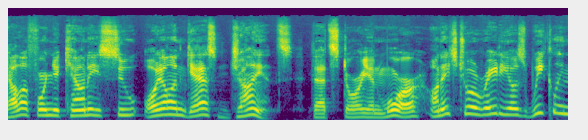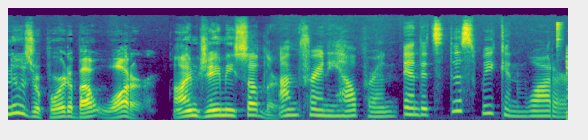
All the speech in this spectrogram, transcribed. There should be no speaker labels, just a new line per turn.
California counties sue oil and gas giants. That story and more on H2O Radio's weekly news report about water. I'm Jamie Sudler.
I'm Franny Halperin, and it's This Week in Water.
